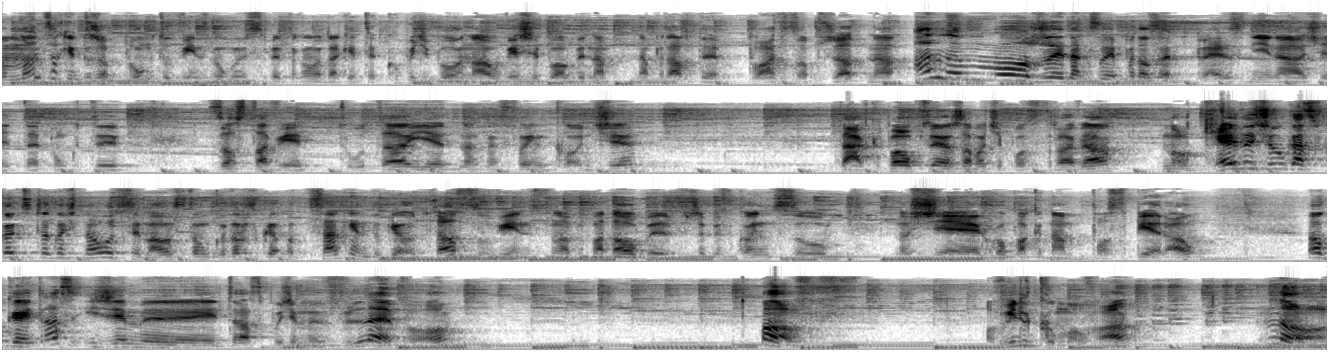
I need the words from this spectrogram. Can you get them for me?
No, mam takie dużo punktów, więc mógłbym sobie taką rakietę kupić, bo ona uwierzy byłaby na, naprawdę bardzo przydatna, ale może jednak sobie poradzę bez niej na razie te punkty zostawię tutaj jednak na swoim koncie. Tak, Poprzednia żaba cię pozdrawia. No kiedyś Lukas w końcu czegoś nauczy, ma już tą gotowskę od całkiem długiego czasu, więc no wypadałoby, żeby w końcu no się chłopak nam pozbierał. Okej, teraz idziemy, teraz pójdziemy w lewo. O, w- o wilku mowa. No,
